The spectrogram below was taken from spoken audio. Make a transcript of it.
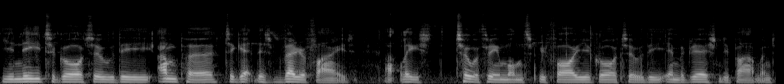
you need to go to the AMPER to get this verified at least two or three months before you go to the immigration department.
